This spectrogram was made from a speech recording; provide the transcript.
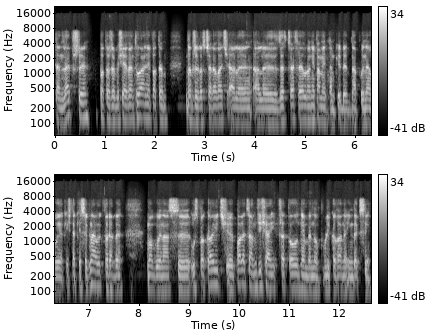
ten lepszy, po to, żeby się ewentualnie potem dobrze rozczarować, ale, ale ze strefy euro nie pamiętam, kiedy napłynęły jakieś takie sygnały, które by mogły nas e, uspokoić. Polecam dzisiaj, przed południem będą publikowane indeksy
